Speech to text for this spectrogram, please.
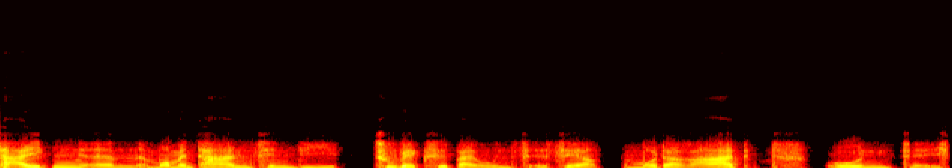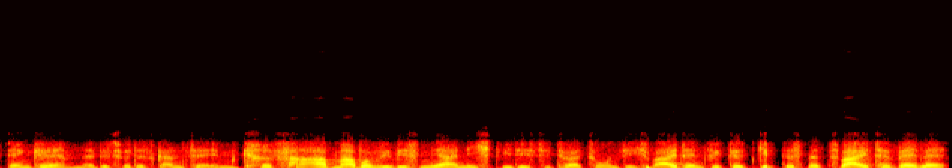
zeigen. Ähm, momentan sind die Zuwächse bei uns sehr moderat. Und ich denke, dass wir das Ganze im Griff haben. Aber wir wissen ja nicht, wie die Situation sich weiterentwickelt. Gibt es eine zweite Welle?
